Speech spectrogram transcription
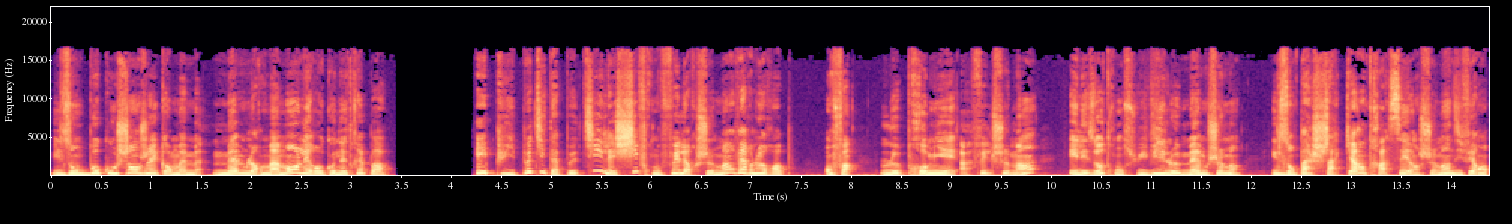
Ils ont beaucoup changé quand même, même leur maman les reconnaîtrait pas. Et puis petit à petit, les chiffres ont fait leur chemin vers l'Europe. Enfin, le premier a fait le chemin, et les autres ont suivi le même chemin. Ils n'ont pas chacun tracé un chemin différent,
